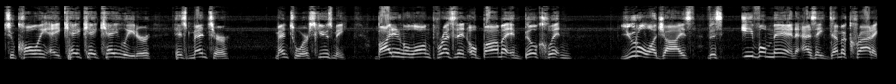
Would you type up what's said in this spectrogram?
To calling a KKK leader his mentor, mentor, excuse me. Biden along President Obama and Bill Clinton utilized this evil man as a Democratic,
